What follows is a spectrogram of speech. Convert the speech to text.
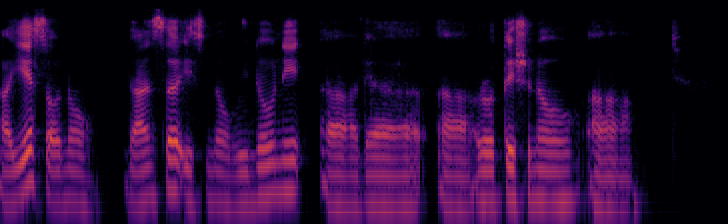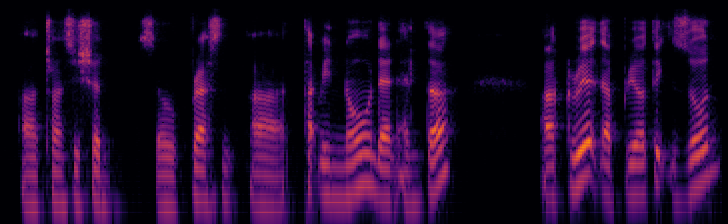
uh, yes or no? The answer is no. We don't need uh, the rotational transition. So press type in no, then enter. Create a periodic zone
